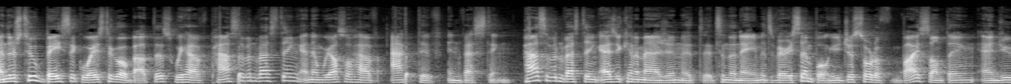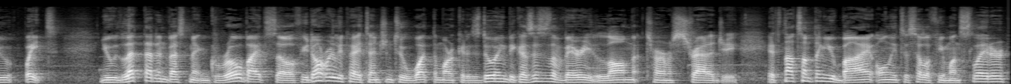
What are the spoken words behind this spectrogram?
And there's two basic ways to go about this. We have passive investing and then we also have active investing. Passive investing, as you can imagine, it, it's in the name, it's very simple. You just sort of buy something and you wait. You let that investment grow by itself. You don't really pay attention to what the market is doing because this is a very long-term strategy. It's not something you buy only to sell a few months later.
